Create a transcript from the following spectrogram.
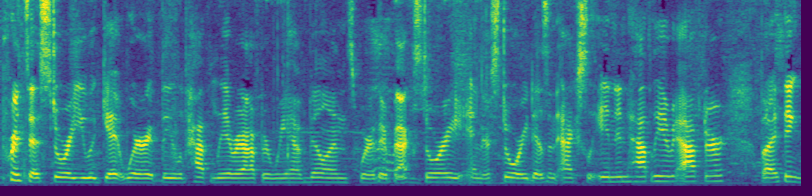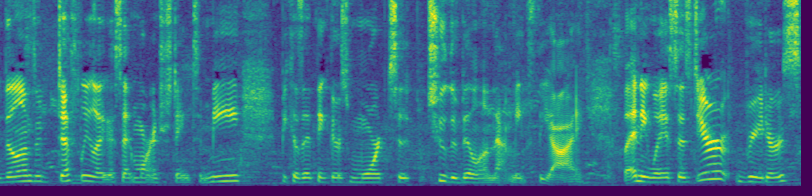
princess story you would get where they live happily ever after we have villains where their backstory and their story doesn't actually end in happily ever after but I think villains are definitely like I said more interesting to me because I think there's more to to the villain that meets the eye but anyway it says dear readers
